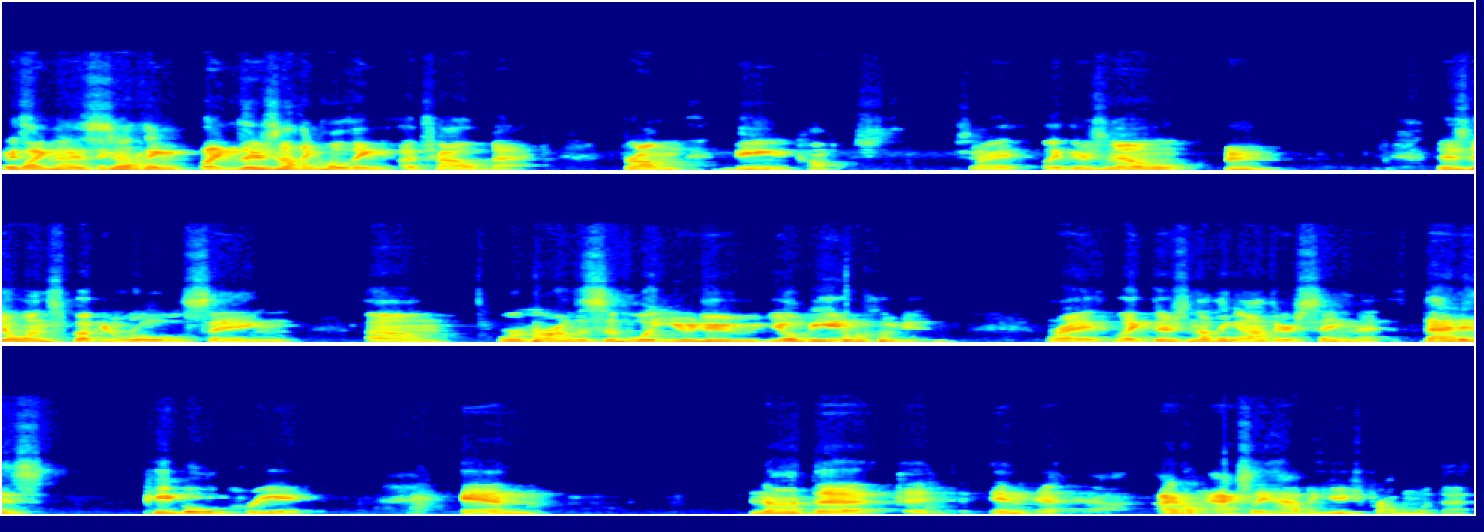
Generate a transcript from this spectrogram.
It's like nothing there's nothing like there's nothing holding a child back from being accomplished, Same. right? Like there's no there's no unspoken rules saying um, regardless of what you do, you'll be included, right? Like there's nothing out there saying that. That is people created, and not that. Uh, and uh, I don't actually have a huge problem with that.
